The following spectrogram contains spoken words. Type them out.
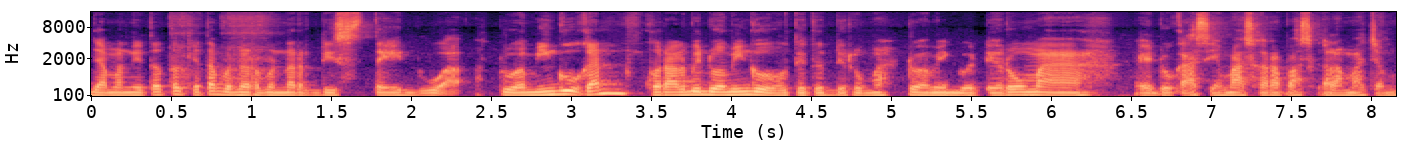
zaman itu tuh kita bener-bener di stay dua dua minggu kan? Kurang lebih dua minggu waktu itu di rumah. Dua minggu di rumah edukasi masker apa segala macam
